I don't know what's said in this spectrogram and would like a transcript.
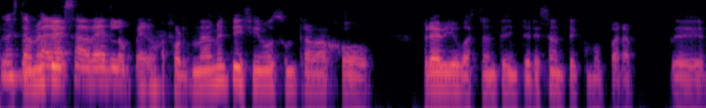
no están para saberlo, pero. Afortunadamente hicimos un trabajo previo bastante interesante como para eh,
